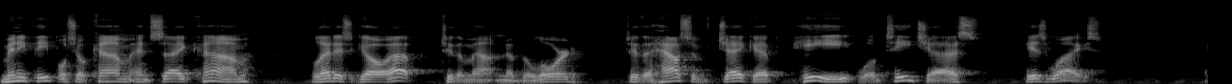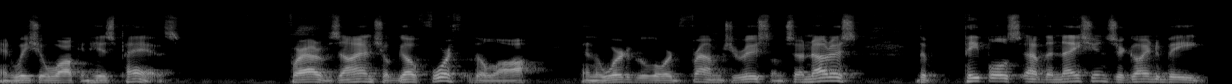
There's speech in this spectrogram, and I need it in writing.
Many people shall come and say, Come, let us go up to the mountain of the Lord, to the house of Jacob. He will teach us his ways, and we shall walk in his paths. For out of Zion shall go forth the law and the word of the Lord from Jerusalem. So notice the peoples of the nations are going to be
